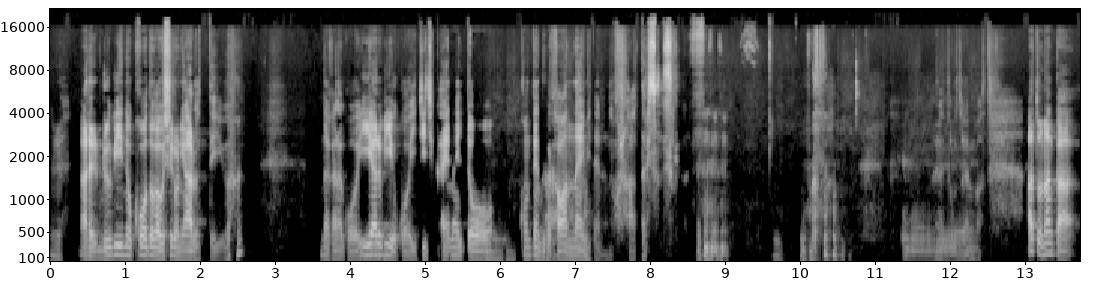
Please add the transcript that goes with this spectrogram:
あれ、Ruby のコードが後ろにあるっていう。だからこう ERB をこういちいち変えないとコンテンツが変わんないみたいなのがあったりするんですけど、ありがとうございます。あとなんか、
